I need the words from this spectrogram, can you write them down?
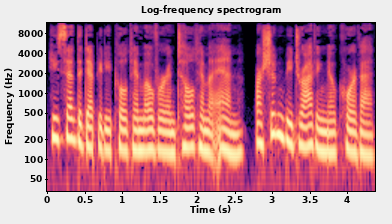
He said the deputy pulled him over and told him a N, or shouldn't be driving no Corvette.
